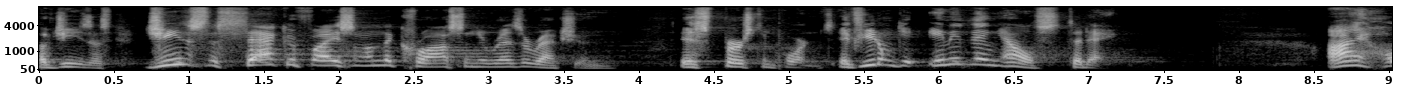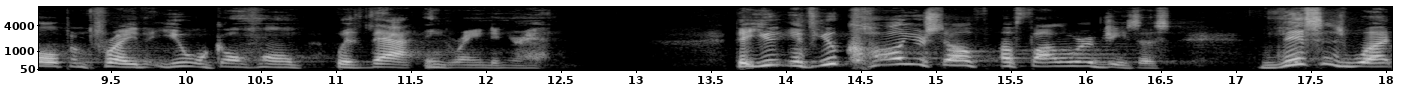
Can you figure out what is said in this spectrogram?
of Jesus. Jesus, the sacrifice on the cross and the resurrection, is first importance. If you don't get anything else today, I hope and pray that you will go home with that ingrained in your head. That you, if you call yourself a follower of Jesus, this is what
